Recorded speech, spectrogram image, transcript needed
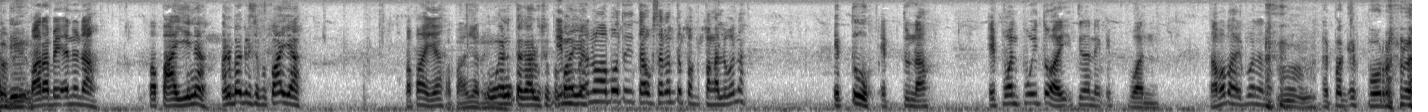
Hindi, Para ba ano na? papaya na. Ano ba sa papaya? Papaya. Papaya rin. Kung anong Tagalog sa Im, papaya? ano nga ba ito? Tawag sa ganito pag pangalawa na. F2. F2 na. F1 po ito ay tinanim F1. Tama ba F1 ano? Hmm. Ay pag F4 na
